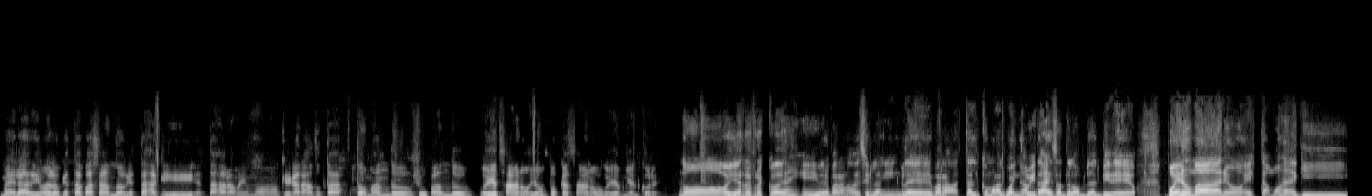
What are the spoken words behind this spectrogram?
Mira, dime lo que está pasando, que estás aquí, estás ahora mismo, ¿qué carajo tú estás tomando, chupando? Hoy es sano, hoy es un podcast sano porque hoy es miércoles. No, hoy es refresco de jengibre, para no decirlo en inglés, para no estar como las guaynabitas esas de los, del video. Bueno, mano, estamos aquí,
